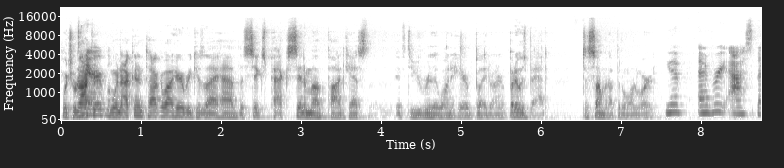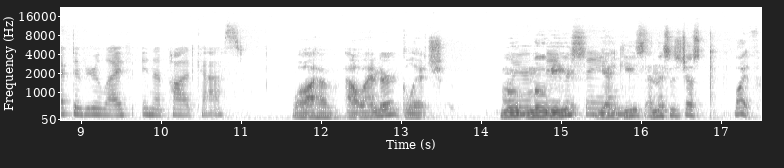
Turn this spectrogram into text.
which we're not gonna, we're not going to talk about here because I have the Six Pack Cinema podcast. If you really want to hear Blade Runner, but it was bad. To sum it up in one word. You have every aspect of your life in a podcast. Well, I have Outlander, Glitch, mo- movies. Yankees, and this is just life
